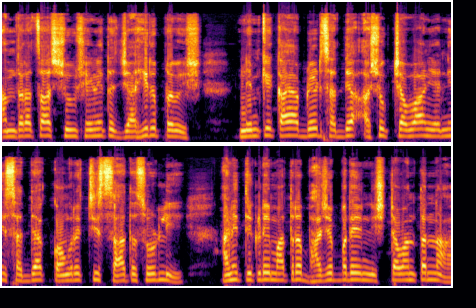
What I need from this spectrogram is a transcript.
आमदाराचा शिवसेनेत जाहीर प्रवेश. नेमके काय अपडेट? सध्या अशोक चव्हाण यांनी सध्या काँग्रेसची साथ सोडली. आणि तिकडे मात्र भाजपमध्ये निष्ठावंतांना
